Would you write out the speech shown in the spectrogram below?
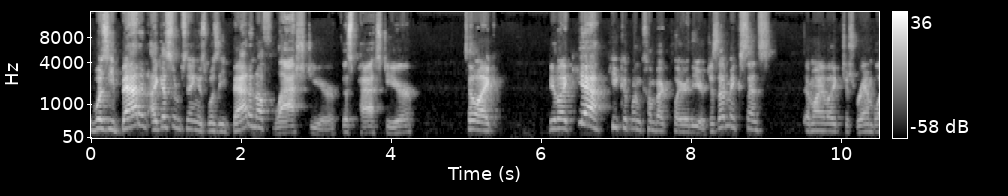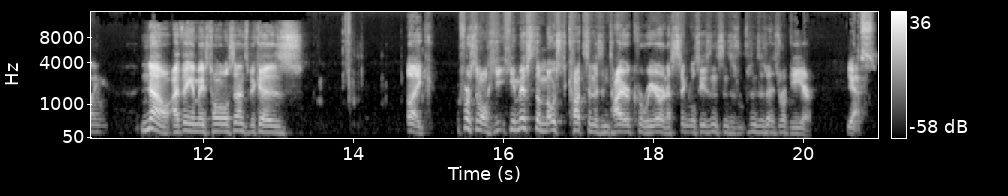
was he bad? I guess what I'm saying is, was he bad enough last year, this past year, to like be like, yeah, he could win comeback player of the year? Does that make sense? Am I like just rambling? No, I think it makes total sense because, like, first of all, he, he missed the most cuts in his entire career in a single season since his, since his rookie year. Yes.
